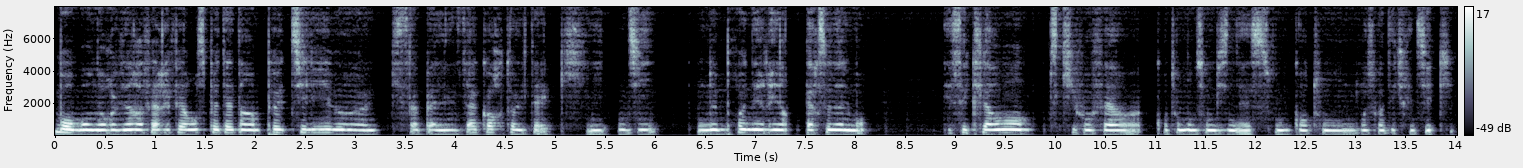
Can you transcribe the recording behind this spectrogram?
Bon, bon, on en revient à faire référence peut-être à un petit livre qui s'appelle Les accords Toltec qui dit ne prenez rien personnellement. Et c'est clairement ce qu'il faut faire quand on monte son business ou quand on reçoit des critiques.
